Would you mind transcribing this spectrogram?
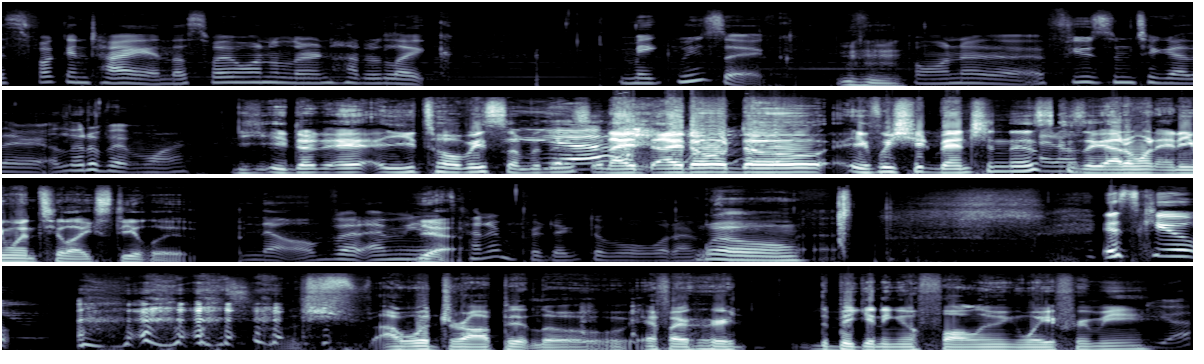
it's fucking tight, and that's why I want to learn how to like make music. Mm-hmm. I want to fuse them together a little bit more. You, you, eh, you told me some of this, and I, I don't know if we should mention this because don't like, I don't want anyone to like steal it. No, but I mean Yeah. it's kind of predictable what I'm. Well- saying, it's cute. I would drop it low if I heard the beginning of "Falling Away from Me." Yeah,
